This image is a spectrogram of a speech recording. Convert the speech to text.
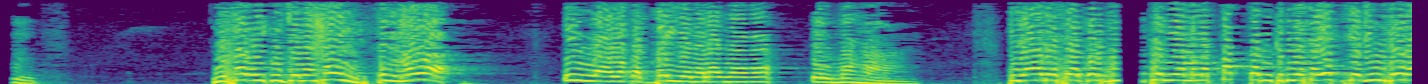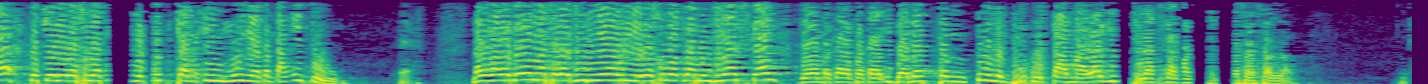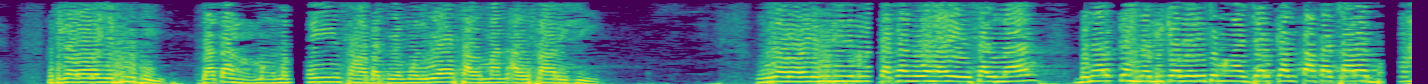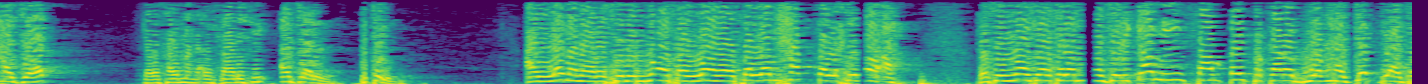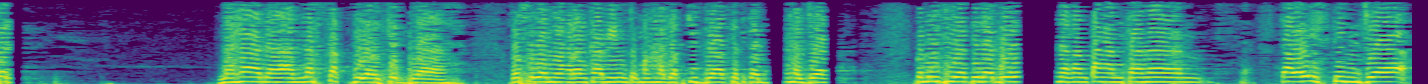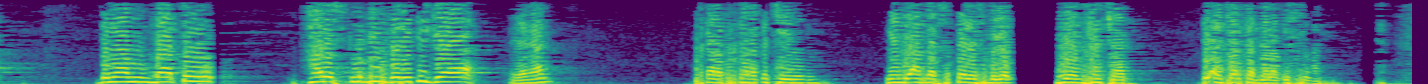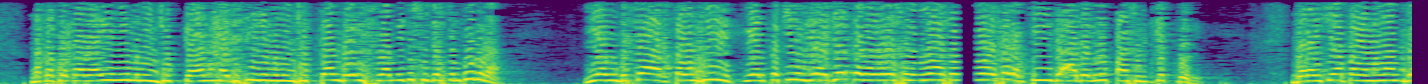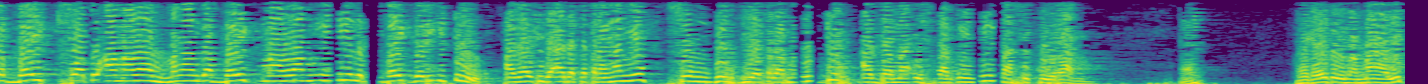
yuharriku janahain fil hawa illa waqad bayyana lana ilmaha. Tidak ada seekor pun yang mengepakkan kedua sayapnya di udara kecuali Rasulullah menyebutkan ilmunya tentang itu. Ya. Nah kalau dalam masalah duniawi Rasulullah telah menjelaskan dalam perkara-perkara ibadat tentu lebih utama lagi dijelaskan Rasulullah. Ya. Ketika orang-orang Yahudi datang menemui sahabat yang mulia Salman Al-Farisi. Kemudian orang Yahudi ini mengatakan, wahai Salman, benarkah Nabi kalian itu mengajarkan tata cara berhajat? Kata Salman Al-Farisi, ajal, betul. Allamana Rasulullah SAW hatta al-khita'ah. Rasulullah SAW mengajari kami sampai perkara buang hajat diajari. Nahana an nastaqbil al-qiblah. Rasulullah melarang kami untuk menghadap kiblat ketika berhajat. Kemudian tidak boleh menggunakan tangan kanan. Kalau istinja dengan batu harus lebih dari tiga, ya kan? Perkara-perkara kecil yang dianggap sepele sebagai buang hajat diajarkan dalam Islam. Maka perkara ini menunjukkan, hadis ini menunjukkan bahwa Islam itu sudah sempurna yang besar tauhid yang kecil diajarkan oleh Rasulullah SAW tidak ada lupa sedikit pun. Barang siapa yang menganggap baik suatu amalan, menganggap baik malam ini lebih baik dari itu, padahal tidak ada keterangannya, sungguh dia telah menuduh agama Islam ini masih kurang. Eh? Maka itu Imam Malik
